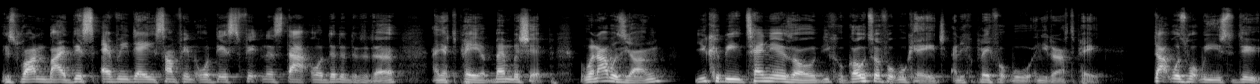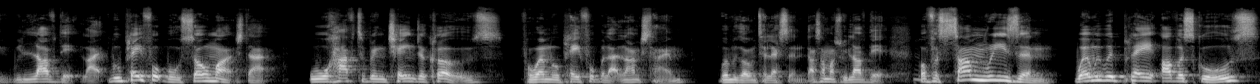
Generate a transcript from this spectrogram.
It's run by this everyday something or this fitness that or da da da da da, and you have to pay a membership. When I was young, you could be ten years old, you could go to a football cage and you could play football and you don't have to pay. That was what we used to do. We loved it. Like we'll play football so much that we'll have to bring change of clothes for when we'll play football at lunchtime when we go into lesson. That's how much we loved it. But for some reason, when we would play other schools,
